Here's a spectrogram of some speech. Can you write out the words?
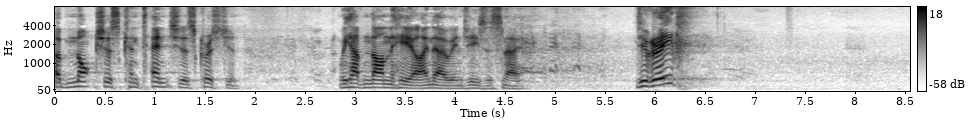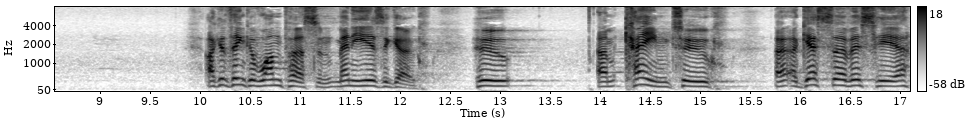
obnoxious, contentious Christian? We have none here, I know, in Jesus' name. Do you agree? I can think of one person many years ago who um, came to a, a guest service here,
